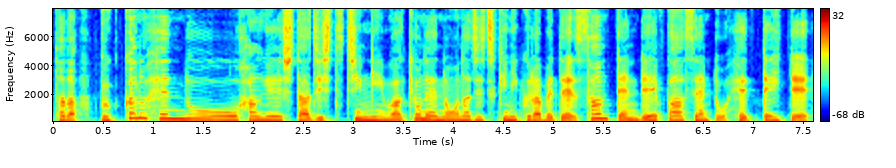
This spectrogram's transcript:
ただ、物価の変動を反映した実質賃金は去年の同じ月に比べて3.0%減っていて、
